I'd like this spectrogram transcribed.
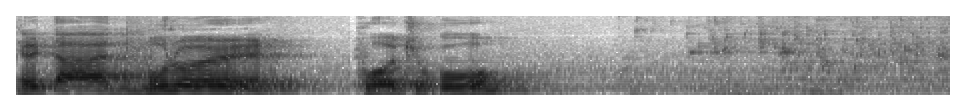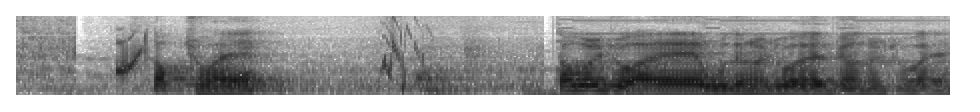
일단 물을 부어주고 떡 좋아해? 떡을 좋아해? 오뎅을 좋아해? 면을 좋아해?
